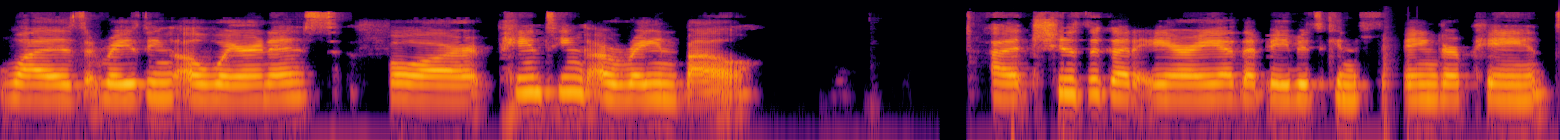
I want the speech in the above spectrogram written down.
was raising awareness for painting a rainbow. Uh, choose a good area that babies can finger paint.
